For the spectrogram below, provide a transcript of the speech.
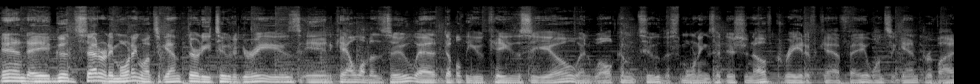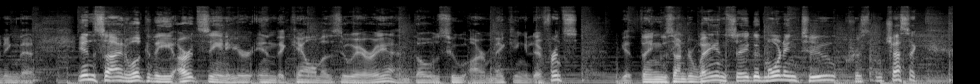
And a good Saturday morning, once again, 32 degrees in Kalamazoo at WKZO. And welcome to this morning's edition of Creative Cafe. Once again, providing that inside look at the art scene here in the Kalamazoo area and those who are making a difference. We'll get things underway and say good morning to Kristen Chasek.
